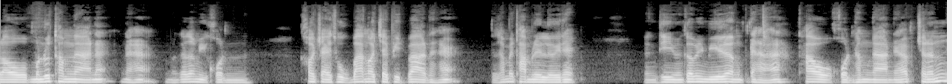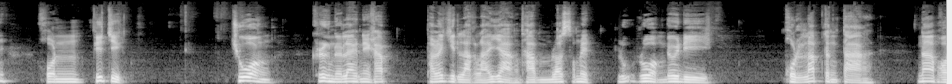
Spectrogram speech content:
เรามนุษย์ทำงานนะนะฮะมันก็ต้องมีคนเข้าใจถูกบ้างเข้าใจผิดบ้างนะฮะแต่ถ้าไม่ทำเลยเลยเนี่ยบางทีมันก็ไม่มีเรื่องปัญหาเท่าคนทำงานนะครับ ฉะนั้นคนพิจิกช่วงครึ่งเดือนแรกนี่ครับภารกิจหลากหลายอย่างทำแล้วสำเร็จลุร่วงด้วยดี ผลลัพธ์ต่างๆ น่าพอ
